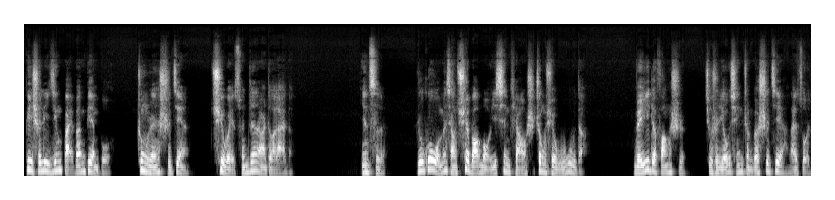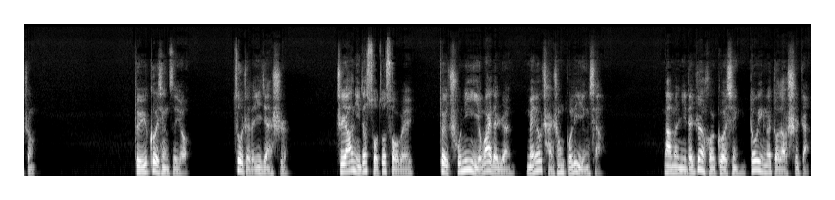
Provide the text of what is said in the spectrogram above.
必是历经百般辩驳、众人实践、去伪存真而得来的。因此。如果我们想确保某一信条是正确无误的，唯一的方式就是有请整个世界来佐证。对于个性自由，作者的意见是：只要你的所作所为对除你以外的人没有产生不利影响，那么你的任何个性都应该得到施展。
